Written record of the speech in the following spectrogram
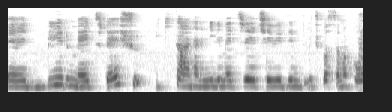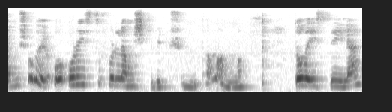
Ee, 1 metre şu iki tane hani milimetreye çevirdiğimde 3 basamak olmuş oluyor. O, orayı sıfırlamış gibi düşünün tamam mı? Dolayısıyla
